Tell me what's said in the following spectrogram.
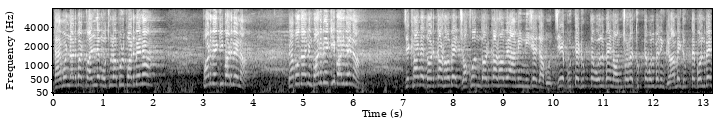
ডায়মন্ড হারবার পারলে মথুরাপুর পারবে না? পারবে কি পারবে না? ব্যবধান বাড়বে কি বাড়বে না? যেখানে দরকার হবে, যখন দরকার হবে আমি নিজে যাব। যে বুথে ঢুকতে বলবেন, অঞ্চলে ঢুকতে বলবেন, গ্রামে ঢুকতে বলবেন,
